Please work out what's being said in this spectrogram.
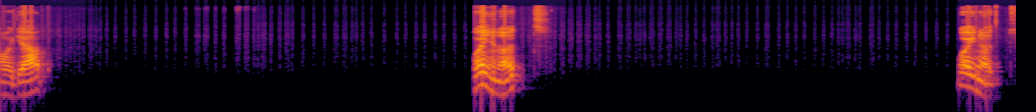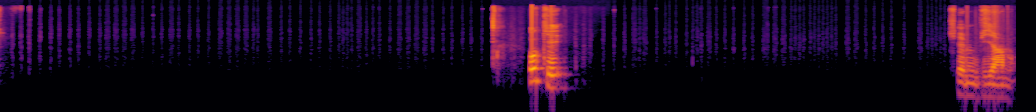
Regarde. Why not? Why not? Ok. J'aime bien.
